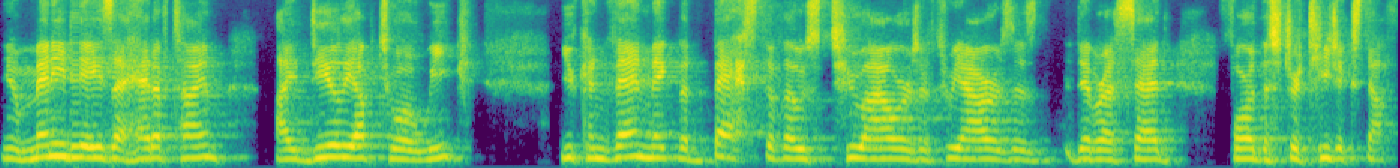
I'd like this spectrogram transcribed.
know, many days ahead of time, ideally up to a week, you can then make the best of those two hours or three hours, as Deborah said, for the strategic stuff.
